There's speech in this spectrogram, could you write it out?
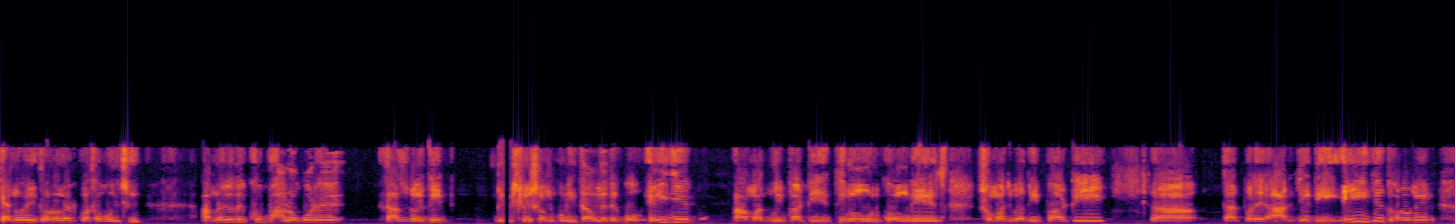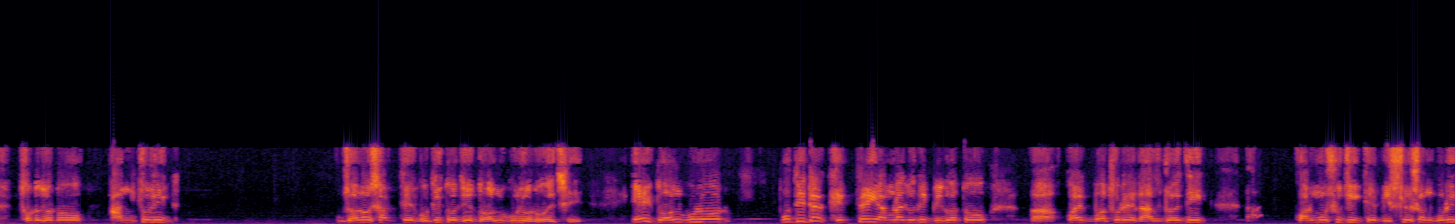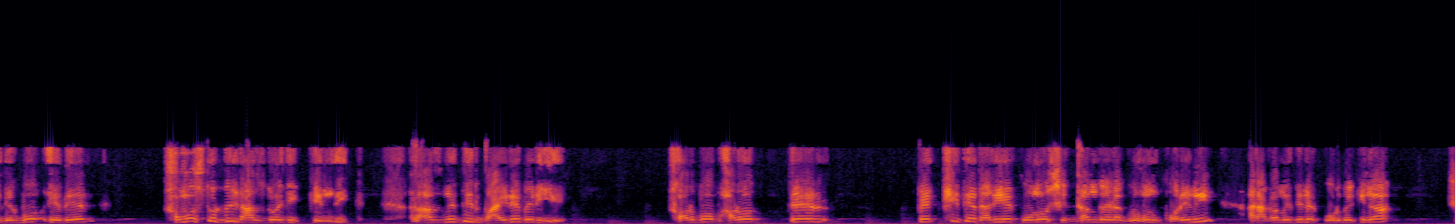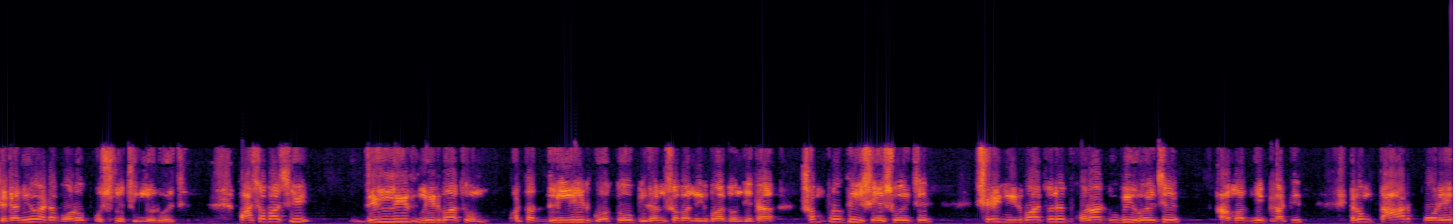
কেন এই ধরনের কথা বলছি? আমরা যদি খুব ভালো করে রাজনৈতিক বিশ্লেষণ করি, তাহলে দেখব এই যে Aam Aadmi party, Trinamool Congress, Samajwadi party তারপরে আরজেডি এই যে ধরনের ছোট ছোট আঞ্চলিক জনস্বার্থে গঠিত যে দলগুলো রয়েছে, এই দলগুলোর প্রতিটা ক্ষেত্রেই আমরা যদি বিগত কয়েক বছরের রাজনৈতিক কর্মসূচিকে বিশ্লেষণ করি, দেখব এদের সমস্তটাই রাজনৈতিক কেন্দ্রিক। রাজনীতির বাইরে বেরিয়ে সর্বভারতের প্রেক্ষিতে দাঁড়িয়ে কোনো সিদ্ধান্ত এরা গ্রহণ করেনি আর আগামী দিনে করবে কিনা সেটা নিয়েও একটা বড় প্রশ্ন চিহ্ন রয়েছে। পাশাপাশি দিল্লির নির্বাচন, অর্থাৎ দিল্লির গত বিধানসভা নির্বাচন যেটা সম্প্রতি শেষ হয়েছে, সেই নির্বাচনে ভরাডুবি হয়েছে আম আদমি পার্টির এবং তারপরে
